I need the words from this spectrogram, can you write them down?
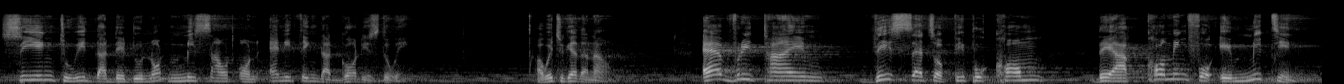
seeing to it that they do not miss out on anything that God is doing. Are we together now? Every time these sets of people come, they are coming for a meeting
